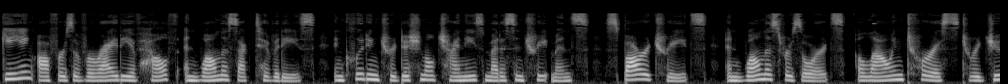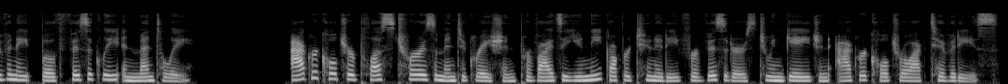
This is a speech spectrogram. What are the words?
Guiyang offers a variety of health and wellness activities, including traditional Chinese medicine treatments, spa retreats, and wellness resorts, allowing tourists to rejuvenate both physically and mentally. Agriculture plus tourism integration provides a unique opportunity for visitors to engage in agricultural activities.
